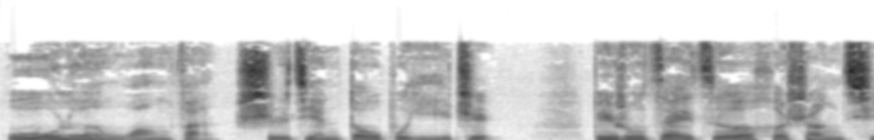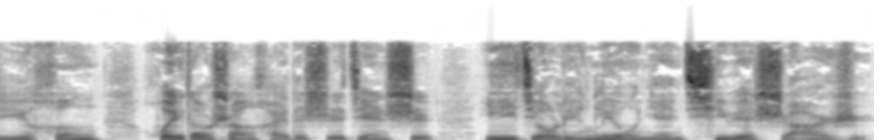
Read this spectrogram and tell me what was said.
无论往返时间都不一致。比如，载泽和尚其亨回到上海的时间是一九零六年七月十二日，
